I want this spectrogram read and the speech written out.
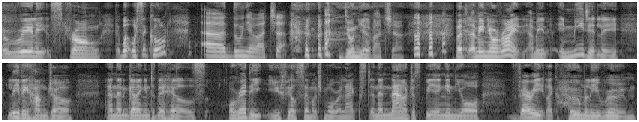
a really strong. What, what's it called? Uh, Dunjevača. Dunjevača. but I mean, you're right. I mean, immediately leaving Hangzhou and then going into the hills, already you feel so much more relaxed. And then now just being in your very like homely room,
